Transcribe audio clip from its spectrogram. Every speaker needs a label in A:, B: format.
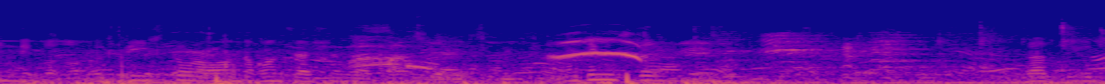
A: store, the store on the concession that. I think the, that you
